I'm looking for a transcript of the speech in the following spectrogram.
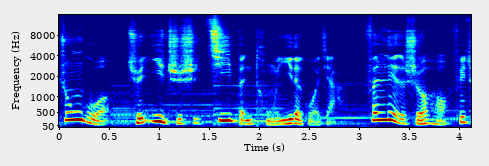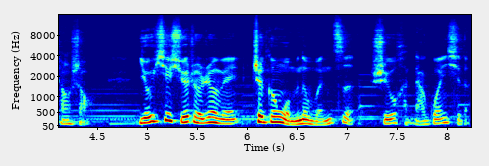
中国却一直是基本统一的国家，分裂的时候非常少。有一些学者认为，这跟我们的文字是有很大关系的。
